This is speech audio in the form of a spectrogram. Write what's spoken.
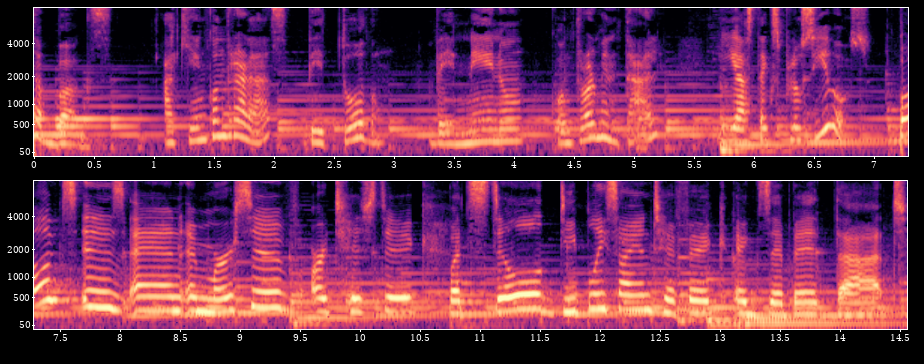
a Bugs. Aquí encontrarás de todo, veneno, control mental y hasta explosivos. Bugs is an immersive, artistic, but still deeply scientific exhibit that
